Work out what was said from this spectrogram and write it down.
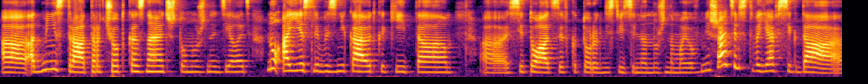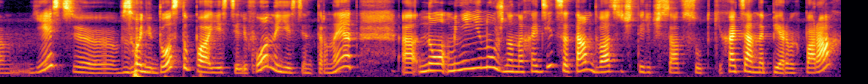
а, администратор четко знает, что нужно делать. Ну, а если возникают какие-то а, ситуации, в которых действительно нужно мое вмешательство, я всегда есть э, в зоне доступа, есть телефоны, есть интернет, а, но мне не нужно находиться там 24 часа в сутки, хотя на первых порах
